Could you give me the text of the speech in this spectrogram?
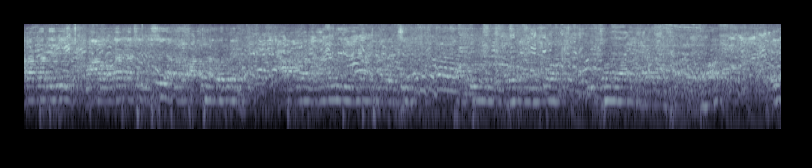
আরাধনা দেবী, মা গঙ্গার কাছে নিশ্চয়ই আপনারা প্রার্থনা করবেন। আর আমরা ইন্টারভিউ করছি। এই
